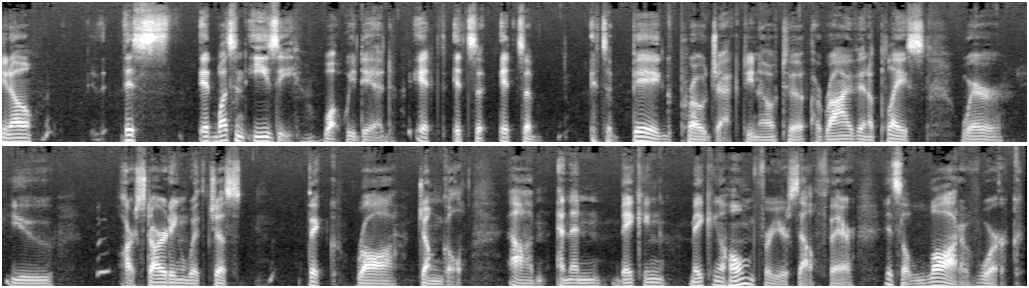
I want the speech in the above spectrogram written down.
you know, this it wasn't easy what we did. It it's a it's a it's a big project. You know, to arrive in a place where you are starting with just thick raw jungle, um, and then making making a home for yourself there. It's a lot of work,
